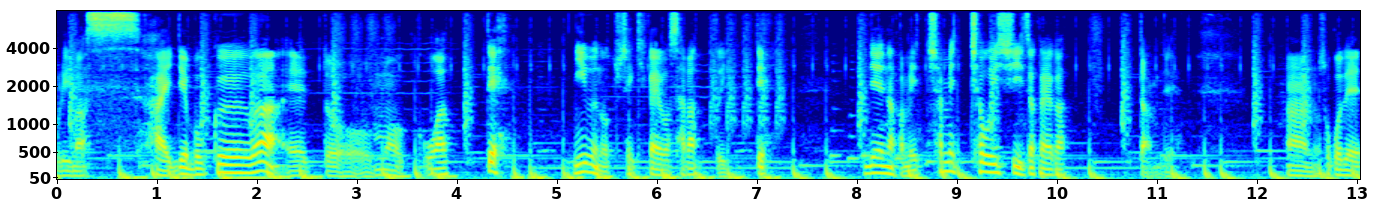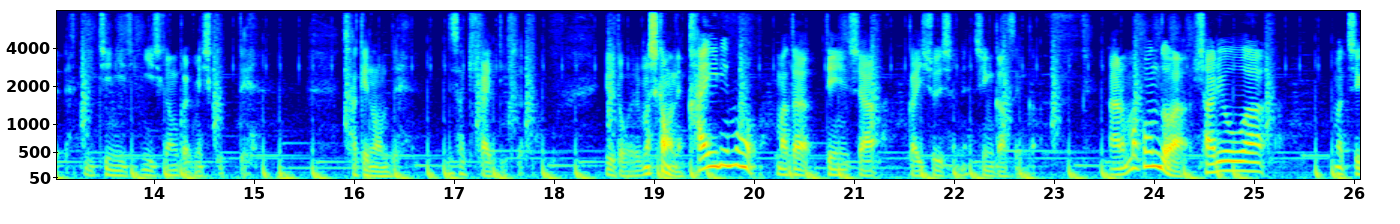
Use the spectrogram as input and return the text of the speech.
おります。はい。で、僕は、えっ、と、もう終わって、2部の席会をさらっと行ってでなんかめちゃめちゃ美味しい居酒屋があったんであのそこで12時間くらい飯食って酒飲んでで先帰ってきたというところで、まあ、しかもね帰りもまた電車が一緒でしたね新幹線があの、まあ、今度は車両は、まあ、違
